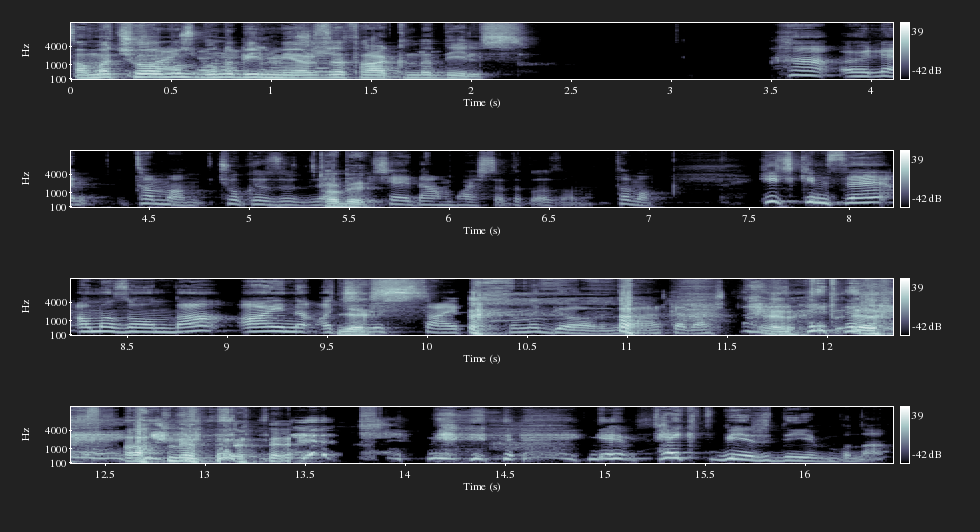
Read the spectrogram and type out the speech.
Ama Spotify'da çoğumuz bunu bilmiyoruz şey ve sana farkında göre. değiliz. Ha, öyle Tamam, çok özür dilerim. Tabii. Şeyden başladık o zaman. Tamam. Hiç kimse Amazon'da aynı açılış Yes. sayfasını görmüyor arkadaşlar. Evet, evet. Aynen öyle. Fact 1 diyeyim buna.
